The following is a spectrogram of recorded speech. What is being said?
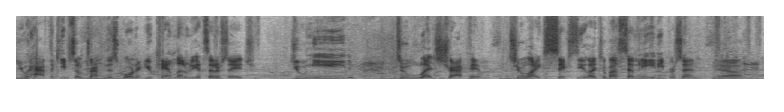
you have to keep Silk trapped in this corner. You can't let him get center stage. You need to ledge trap him to like 60, like to about 70, 80 percent. Yeah.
